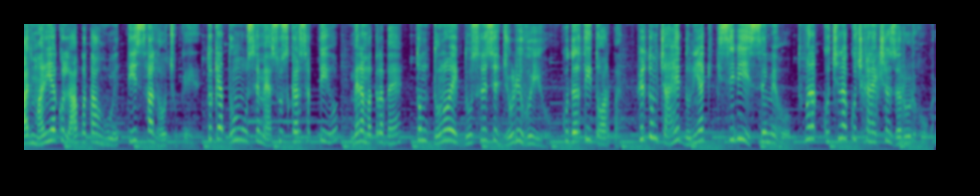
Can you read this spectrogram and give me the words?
आज मारिया को लापता हुए तीस साल हो चुके हैं। तो क्या तुम उसे महसूस कर सकती हो? मेरा मतलब है, तुम दोनों एक दूसरे से जुड़ी हुई हो, कुदरती तौर पर। फिर तुम चाहे दुनिया के किसी भी हिस्से में हो, तुम्हारा कुछ ना कुछ कनेक्शन ज़रूर होगा।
